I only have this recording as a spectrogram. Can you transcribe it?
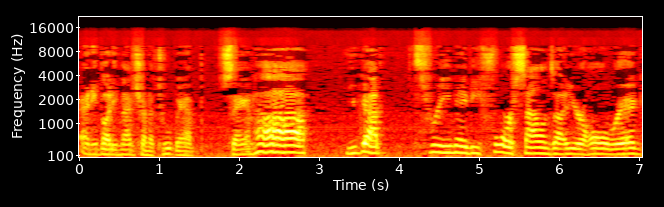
anybody mention a tube amp saying, "Ha, you got three, maybe four sounds out of your whole rig."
